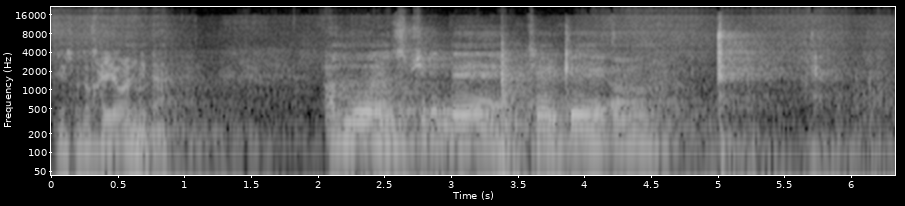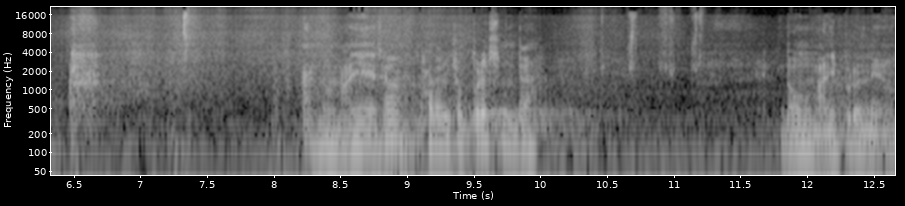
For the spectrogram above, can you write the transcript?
이제 소독하려고 합니다. 안무 연습실인데 제가 이렇게 어 너무 많이 해서 바닥에 좀 뿌렸습니다. 너무 많이 뿌렸네요.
